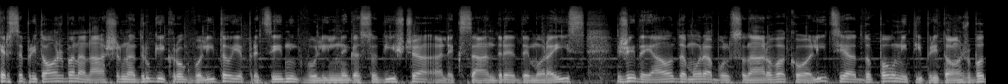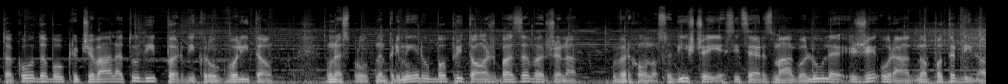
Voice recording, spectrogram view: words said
Ker se pritožba nanaša na drugi krok volitev, je predsednik volilnega sodišča Aleksandre de Morais že dejal, da mora Bolsonarova koalicija dopolniti pritožbo tako, da bo vključevala tudi prvi krok volitev. V nasprotnem primeru bo pritožba zavržena. Vrhovno sodišče je sicer zmago Lule že uradno potrdilo.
